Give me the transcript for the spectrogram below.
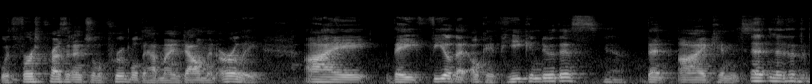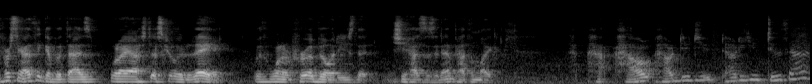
with first presidential approval to have my endowment early. I they feel that okay if he can do this Yeah. then I can. And, and the, the first thing I think of with that is what I asked Jessica earlier today with one of her abilities that she has as an empath. I'm like, how how did you how do you do that?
